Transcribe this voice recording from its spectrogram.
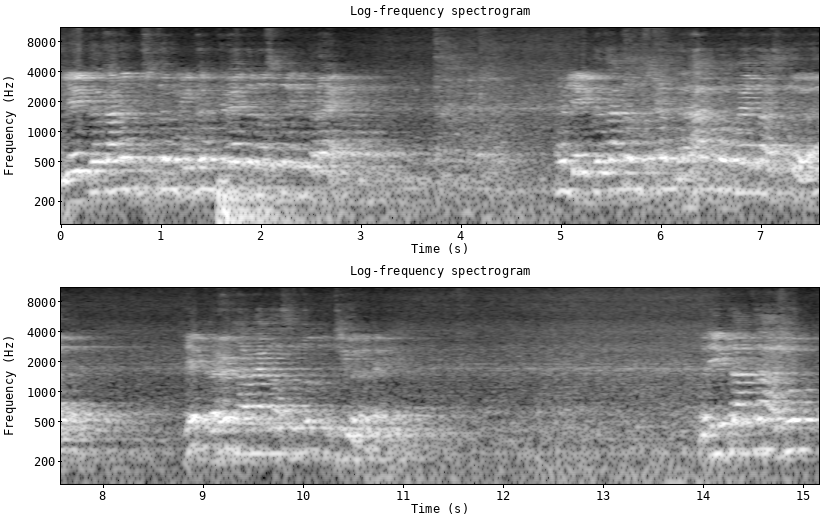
लेखकानं पुस्तक लेखन फिरायचं नसतं लेखकाचं पुस्तक घरात पोहोचायचं असतं हे खरं ठरवायचं असं तर तुमची गरज आहे. तर एकदा आमचा अशोक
